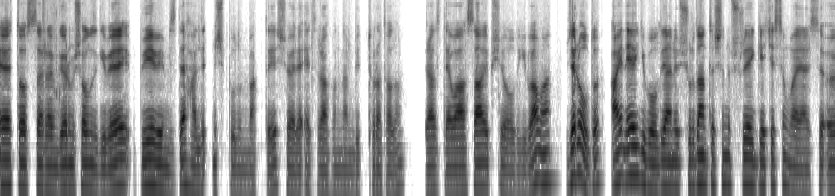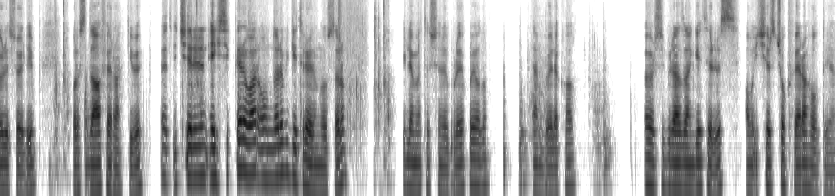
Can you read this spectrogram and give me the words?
Evet dostlarım görmüş olduğunuz gibi bir evimizde halletmiş bulunmaktayız. Şöyle etrafından bir tur atalım. Biraz devasa bir şey oldu gibi ama güzel oldu. Aynı ev gibi oldu yani şuradan taşınıp şuraya geçesim var yani size öyle söyleyeyim. Burası daha ferah gibi. Evet içerinin eksikleri var onları bir getirelim dostlarım. Bileme taşını buraya koyalım. Sen böyle kal. Örsü birazdan getiririz. Ama içerisi çok ferah oldu ya.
